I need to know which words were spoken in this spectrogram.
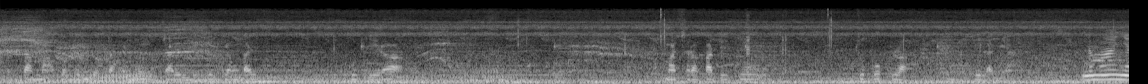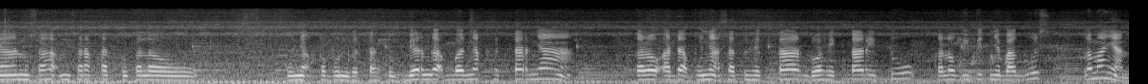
terutama pemerintah ini cari bibit yang baik. Kukira masyarakat itu cukuplah penghasilannya. namanya usaha masyarakat tuh kalau punya kebun getah tuh biar nggak banyak hektarnya. Kalau ada punya satu hektar dua hektar itu kalau bibitnya bagus lumayan.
